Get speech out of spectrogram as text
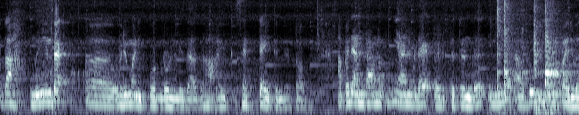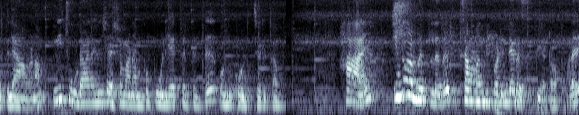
അതാ നീണ്ട ഒരു മണിക്കൂറിന്റെ ഉള്ളിൽ ഇത് അതായിട്ട് സെറ്റ് ആയിട്ടുണ്ട് കേട്ടോ അപ്പോൾ രണ്ടാമത്തെ ഞാനിവിടെ എടുത്തിട്ടുണ്ട്. ഇനി അതും ഈ ഒരു പരുവത്തിലാവണം. ഇനി ചൂടാറിയതിന് ശേഷമാണ് നമുക്ക് പുളിയൊക്കെ ഇട്ടിട്ട് ഒന്ന് പൊടിച്ചെടുക്കാം. ഹായ് ഇന്ന് വന്നിട്ടുള്ളത് ചമ്മന്തിപ്പൊടിന്റെ റെസിപ്പി കേട്ടോ വളരെ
